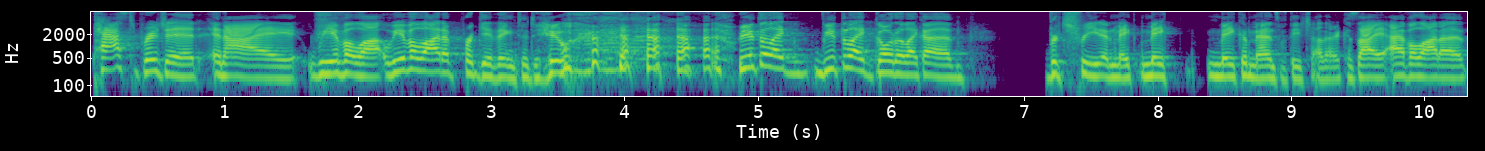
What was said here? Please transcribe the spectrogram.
past Bridget and I, we have a lot we have a lot of forgiving to do. we have to like we have to like go to like a retreat and make make make amends with each other because I, I have a lot of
